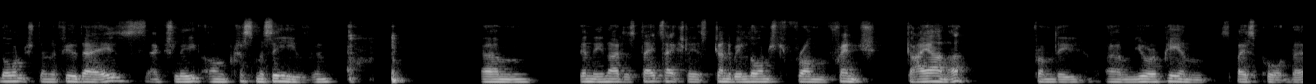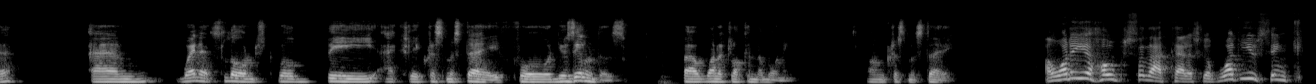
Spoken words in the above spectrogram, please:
launched in a few days, actually on Christmas Eve. In, um, in the United States, actually, it's going to be launched from French Guiana, from the um, European spaceport there. And when it's launched will be actually Christmas Day for New Zealanders, about one o'clock in the morning on Christmas Day. And what are your hopes for that telescope? What do you think?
